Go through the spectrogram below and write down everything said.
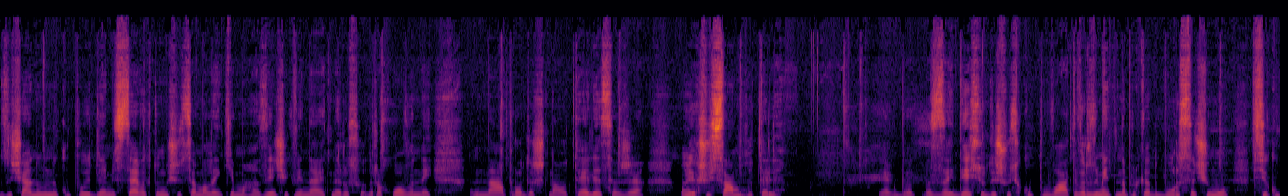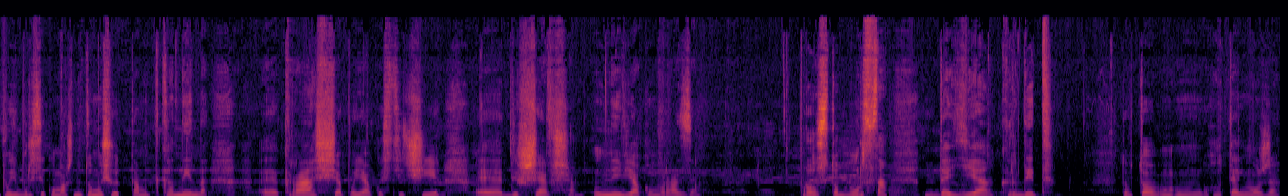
звичайно, вони купують для місцевих, тому що це маленький магазинчик, він навіть не розрахований на продаж на готелі. Це вже, ну, якщо сам готель якби зайде сюди щось купувати. Ви розумієте, наприклад, бурса, чому всі купують бурсі кумаш? Не тому, що там тканина е, краща по якості чи е, дешевша. Ні в якому разі. Просто бурса дає кредит. Тобто готель може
